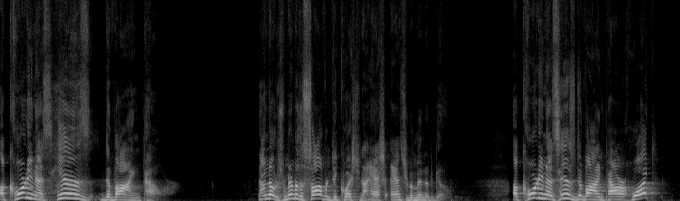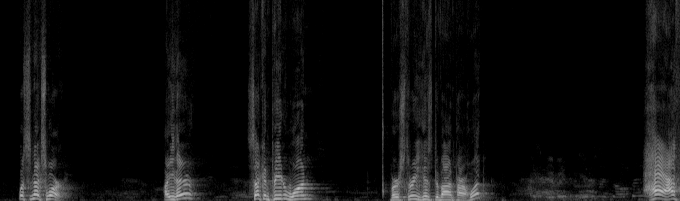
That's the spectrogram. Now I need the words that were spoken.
According as His divine power. Now notice. Remember the sovereignty question I asked, answered a minute ago. According as His divine power, what What's the next word? Are you there? 2 Peter 1, verse 3, his divine power, what? Hath,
